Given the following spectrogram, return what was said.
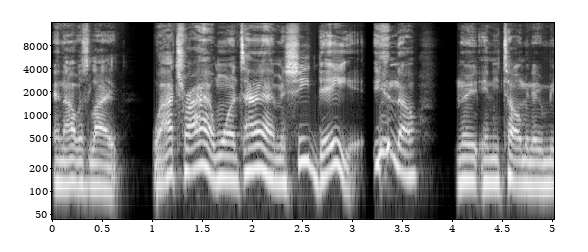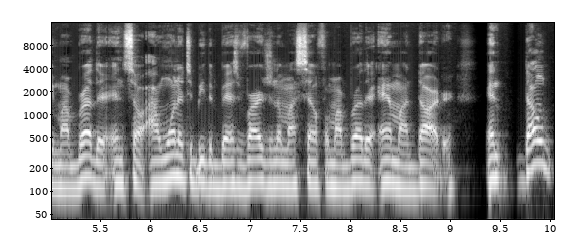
and I was like, "Well, I tried one time and she did," you know. And he told me to meet my brother, and so I wanted to be the best version of myself for my brother and my daughter. And don't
